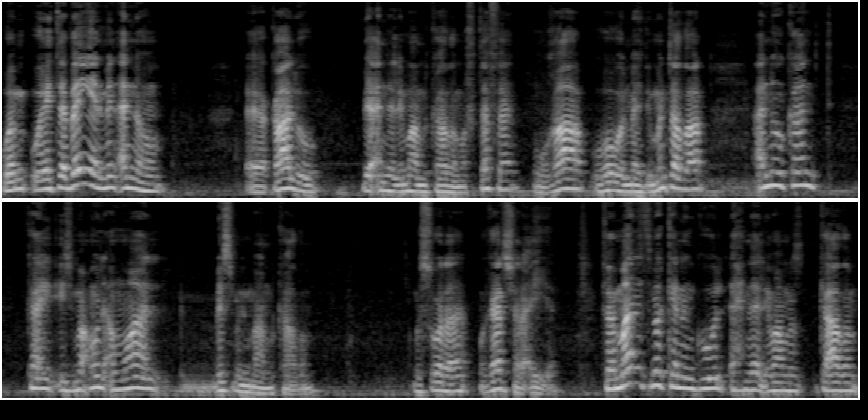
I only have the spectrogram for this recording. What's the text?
ويتبين من أنهم آه، قالوا بأن الإمام الكاظم اختفى وغاب وهو المهدي منتظر أنه كانت كان يجمعون أموال باسم الإمام الكاظم بصورة غير شرعية. فما نتمكن نقول إحنا الإمام الكاظم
